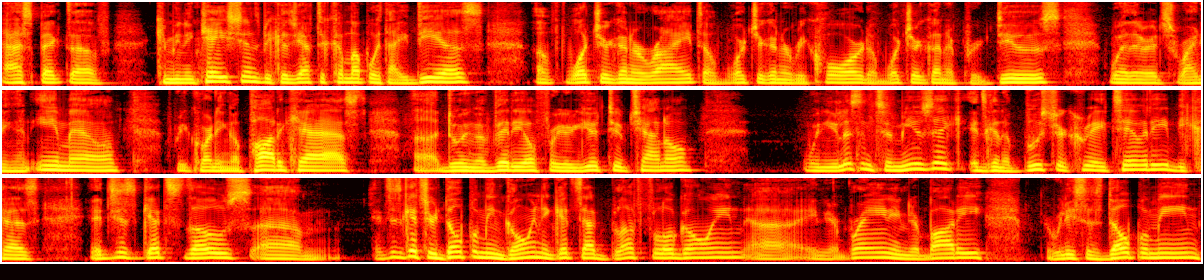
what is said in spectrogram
aspect of communications because you have to come up with ideas of what you're going to write, of what you're going to record, of what you're going to produce, whether it's writing an email, recording a podcast, uh, doing a video for your YouTube channel. When you listen to music, it's going to boost your creativity because it just gets those. Um, it just gets your dopamine going. It gets that blood flow going uh, in your brain, in your body. It releases dopamine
